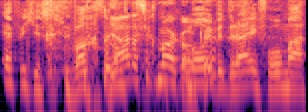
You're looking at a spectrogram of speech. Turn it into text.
eventjes wachten. ja, dat zegt Marco. Mooi bedrijf hoor, maar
